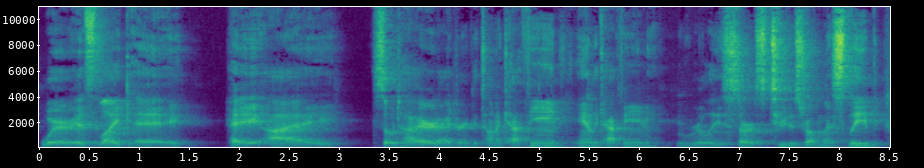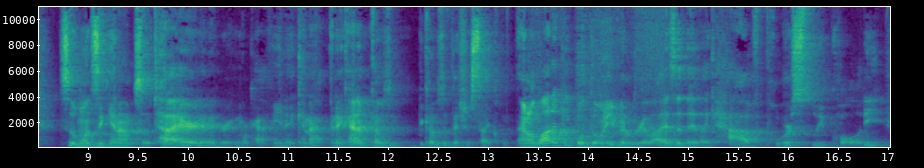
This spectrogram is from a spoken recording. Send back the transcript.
where it's like a, hey, I so tired, I drink a ton of caffeine, and the caffeine really starts to disrupt my sleep. So once again, I'm so tired, and I drink more caffeine. It of and it kind of becomes becomes a vicious cycle. And a lot of people don't even realize that they like have poor sleep quality.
